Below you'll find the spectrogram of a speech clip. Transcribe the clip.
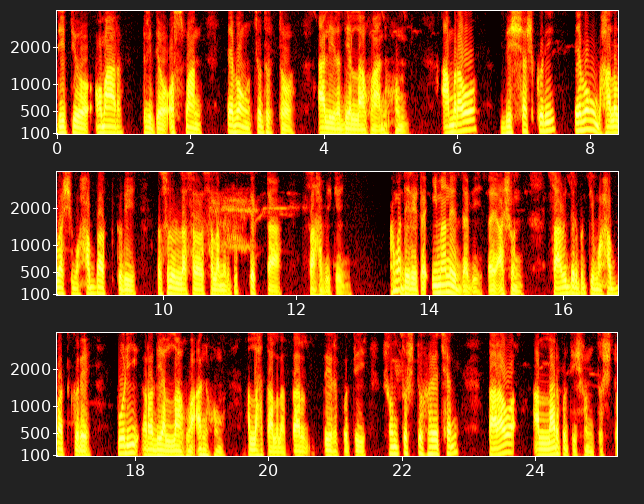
দ্বিতীয় অমার তৃতীয় ওসমান এবং চতুর্থ আলী রাদিয়াল্লাহু আনহুম। আমরাও বিশ্বাস করি এবং ভালোবাসি, মোহাব্বত করি রসুল্লাহ সাল্লাহ সাল্লামের প্রত্যেকটা সাহাবিকেই। আমাদের এটা ইমানের দাবি। তাই আসুন সাহাবিদের প্রতি মহাব্বত করে পড়ি রাদিয়াল্লাহু আনহুম। আল্লাহ তাআলা তাদের প্রতি সন্তুষ্ট হয়েছেন। তারাও আল্লাহর প্রতি সন্তুষ্ট।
